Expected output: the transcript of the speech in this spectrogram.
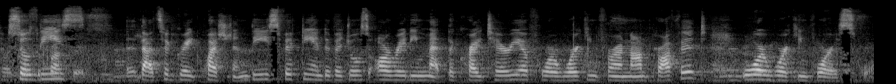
Like, So what's the these—that's a great question. These 50 individuals already met the criteria for working for a nonprofit or working for a school.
